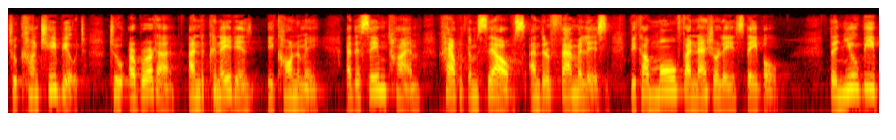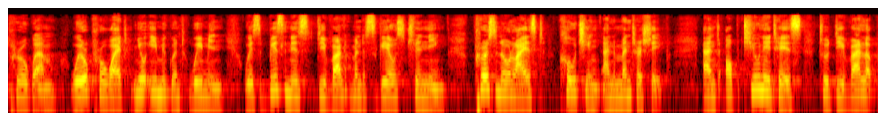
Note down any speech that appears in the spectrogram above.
to contribute to Alberta and Canadian economy at the same time help themselves and their families become more financially stable. The NIWBE program will provide new immigrant women with business development skills training, personalized coaching and mentorship, and opportunities to develop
